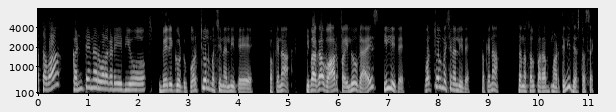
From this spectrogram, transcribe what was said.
ಅಥವಾ ಕಂಟೈನರ್ ಒಳಗಡೆ ಇದೆಯೋ? ವೆರಿ ಗುಡ್ ವರ್ಚುವಲ್ ಮಷಿನ್ ಅಲ್ಲಿ ಇದೆ ಓಕೆನಾ ಇವಾಗ ವಾರ್ ಫೈಲು ಗಾಯ್ಸ್ ಇಲ್ಲಿದೆ. ವರ್ಚುವಲ್ ಮಷಿನ್ ಅಲ್ಲಿ ಇದೆ ಓಕೆನಾ ಇದನ್ನ ಸ್ವಲ್ಪ ರಬ್ ಮಾಡ್ತೀನಿ ಜಸ್ಟ್ ಅ ಸೆಕ್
